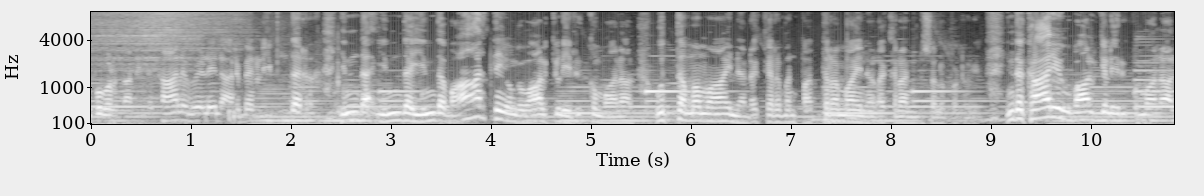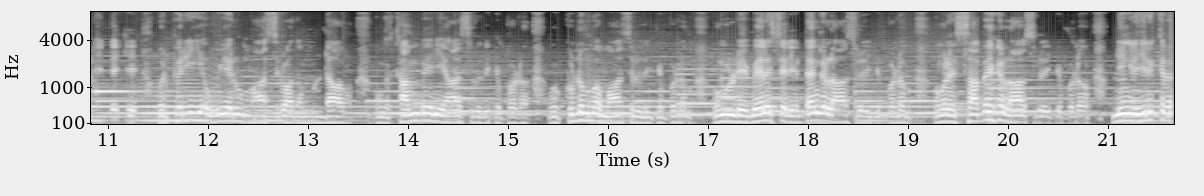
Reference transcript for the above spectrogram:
ஒப்பு கொடுத்தான் இந்த கால வேளையில் அருமையான இந்த இந்த இந்த இந்த வார்த்தை உங்க வாழ்க்கையில் இருக்குமானால் உத்தமமாய் நடக்கிறவன் பத்திரமாய் நடக்கிறான் என்று சொல்லப்படும் இந்த காரியம் வாழ்க்கையில் இருக்குமானால் இன்றைக்கு ஒரு பெரிய உயர்வும் ஆசீர்வாதம் உண்டாகும். உங்க கம்பெனி ஆசீர்வதிக்கப்படும் உங்க குடும்பம் ஆசீர்வதிக்கப்படும் உங்களுடைய வேலை செய்கிற இடங்கள் ஆசீர்வதிக்கப்படும் உங்களுடைய சபைகள் ஆசீர்வதிக்கப்படும். நீங்கள் இருக்கிற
